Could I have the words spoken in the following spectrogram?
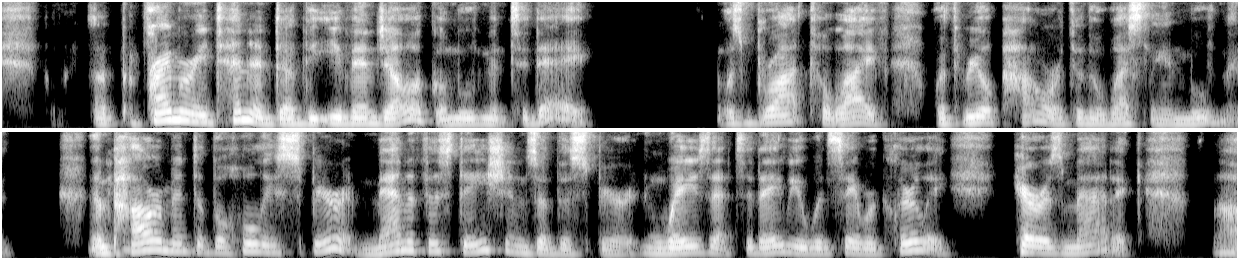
a primary tenet of the evangelical movement today, was brought to life with real power through the Wesleyan movement. empowerment of the Holy Spirit, manifestations of the Spirit in ways that today we would say were clearly charismatic,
